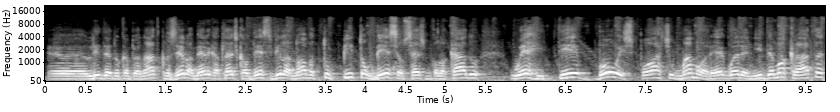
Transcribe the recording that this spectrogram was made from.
é, líder do campeonato, Cruzeiro, América Atlético, Caldense, Vila Nova, Tupi, Tombense é o sétimo colocado, o RT, Boa Esporte, o Mamoré, Guarani, Democrata.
